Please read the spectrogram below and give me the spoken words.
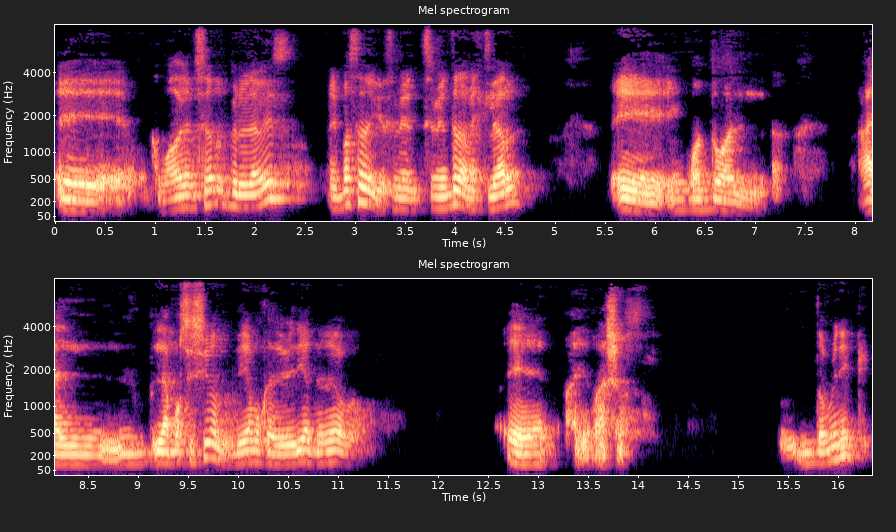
eh, como deben ser, pero a la vez me pasa de que se me, se me entra a mezclar eh, en cuanto al, al la posición, digamos, que debería tener. Eh, ay, rayos. Dominic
